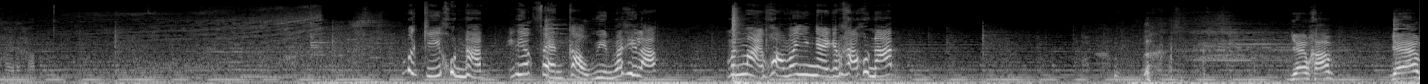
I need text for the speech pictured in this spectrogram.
ใครนะครับ เมื่อกี้คุณนัทเรียกแฟนเก่าวินว่าที่รัก มันหมายความว่ายังไงกันคะคุณนัท แยมครับ แยม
